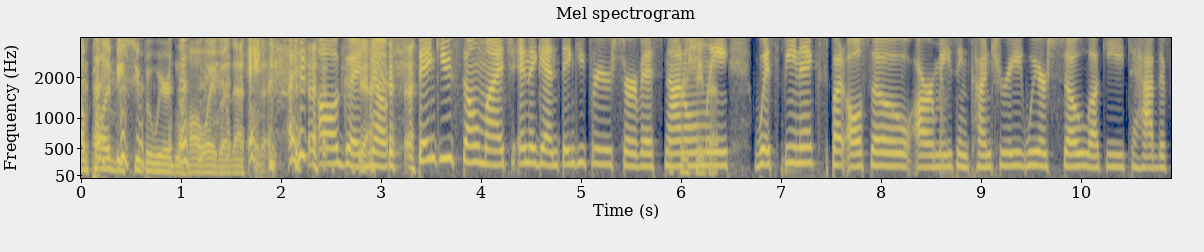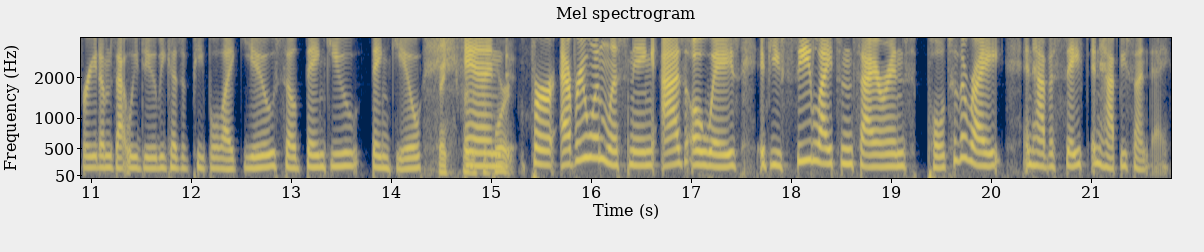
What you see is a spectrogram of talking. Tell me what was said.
I'll probably be super weird in the hallway, but that's it's all good. No, thank you so much. And again, thank you for your service, not Appreciate only with Phoenix, but also our amazing country. We are so lucky to have the freedoms that we do because of people like you. So thank you. Thank you. Thank you for the and support. for everyone listening, as always, if you see lights and sirens, pull to the right and have a safe and happy Sunday.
